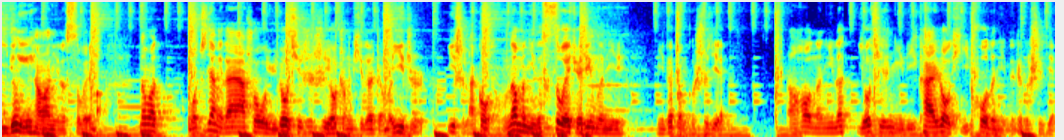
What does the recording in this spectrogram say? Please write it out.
已经影响到你的思维了。那么我之前给大家说过，宇宙其实是由整体的整个意志意识来构成。那么你的思维决定了你你的整个世界。然后呢，你的尤其是你离开肉体以后的你的这个世界。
